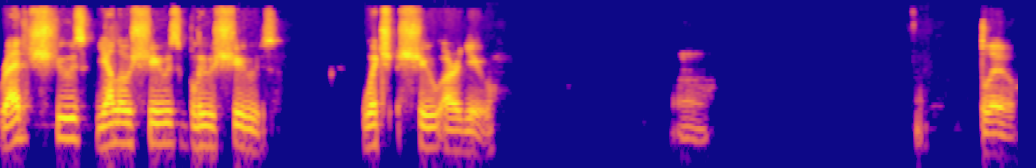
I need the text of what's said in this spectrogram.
Red shoes, yellow shoes, blue shoes. Which shoe are you? Mm. Blue.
